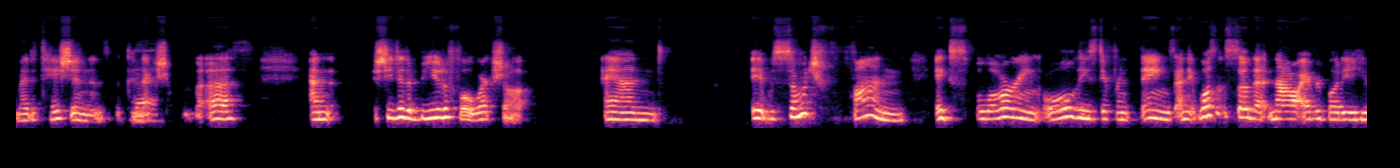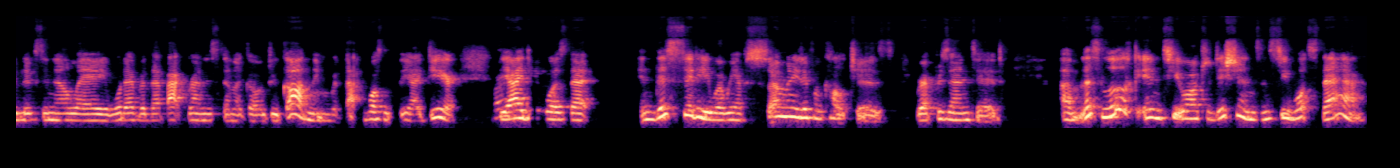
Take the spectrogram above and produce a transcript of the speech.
meditation and the connection yeah. with the earth. And she did a beautiful workshop, and it was so much fun exploring all these different things. And it wasn't so that now everybody who lives in LA, whatever their background, is going to go and do gardening, but that wasn't the idea. Right. The idea was that in this city where we have so many different cultures represented, um, let's look into our traditions and see what's there.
